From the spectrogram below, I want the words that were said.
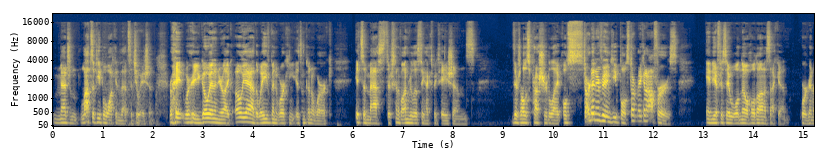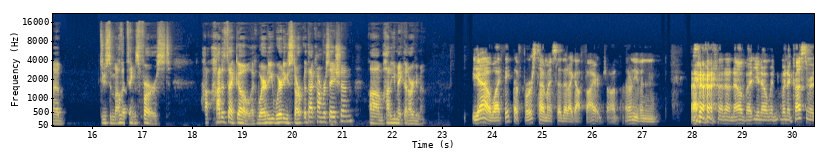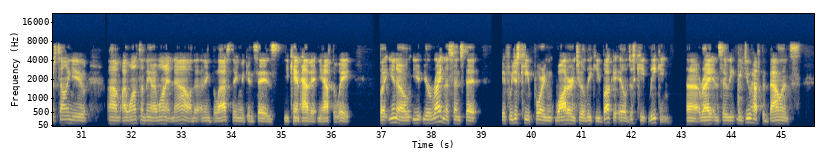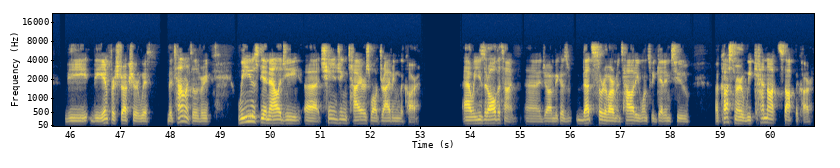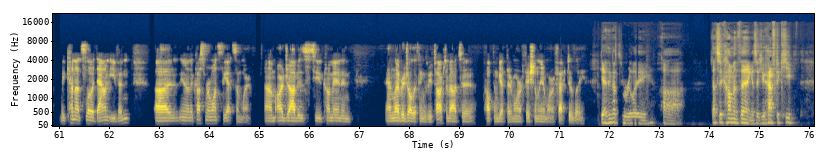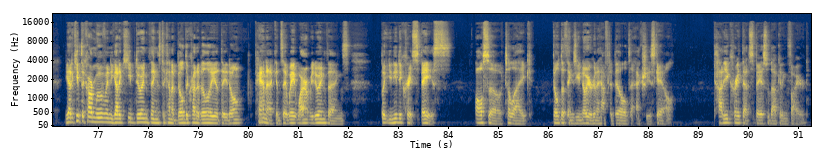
imagine lots of people walk into that situation, right? Where you go in and you're like, oh yeah, the way you've been working isn't going to work. It's a mess. There's kind of unrealistic expectations. There's all this pressure to like, well, start interviewing people, start making offers, and you have to say, well, no, hold on a second. We're gonna do some other things first. How, how does that go? Like, where do you where do you start with that conversation? Um, how do you make that argument? Yeah, well, I think the first time I said that I got fired, John. I don't even I don't, I don't know, but you know, when when a customer is telling you, um, "I want something, I want it now," I think the last thing we can say is, "You can't have it, and you have to wait." But you know, you, you're right in the sense that if we just keep pouring water into a leaky bucket, it'll just keep leaking, uh, right? And so we, we do have to balance the the infrastructure with the talent delivery. We use the analogy uh, changing tires while driving the car. And we use it all the time, uh, John, because that's sort of our mentality. Once we get into a customer, we cannot stop the car. We cannot slow it down. Even, uh, you know, the customer wants to get somewhere. Um, our job is to come in and and leverage all the things we've talked about to help them get there more efficiently and more effectively. Yeah, I think that's a really uh, that's a common thing. Is like you have to keep you got to keep the car moving. You got to keep doing things to kind of build the credibility that they don't panic and say, "Wait, why aren't we doing things?" but you need to create space also to like build the things you know you're going to have to build to actually scale. How do you create that space without getting fired?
